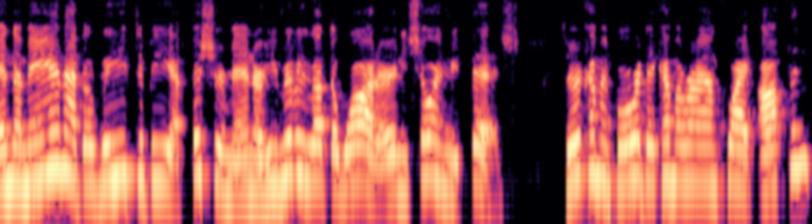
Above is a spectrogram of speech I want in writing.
And the man, I believe to be a fisherman, or he really loved the water and he's showing me fish. So they're coming forward. They come around quite often.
